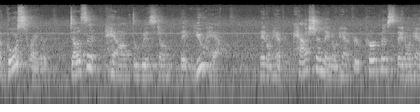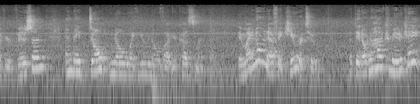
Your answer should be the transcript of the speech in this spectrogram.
A ghostwriter doesn't have the wisdom that you have. They don't have your passion, they don't have your purpose, they don't have your vision, and they don't know what you know about your customer. They might know an FAQ or two, but they don't know how to communicate,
